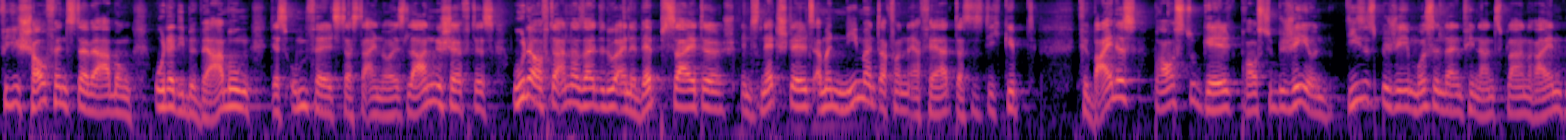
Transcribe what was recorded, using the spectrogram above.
für die Schaufensterwerbung oder die Bewerbung des Umfelds, dass da ein neues Ladengeschäft ist. Oder auf der anderen Seite du eine Webseite ins Netz stellst, aber niemand davon erfährt, dass es dich gibt. Für beides brauchst du Geld, brauchst du Budget und dieses Budget muss in deinen Finanzplan rein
